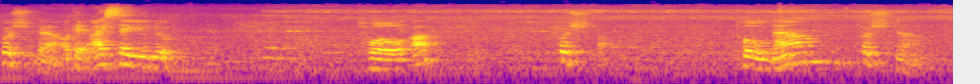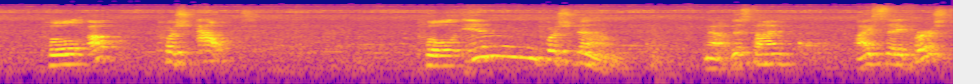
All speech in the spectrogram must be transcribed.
push down. Okay, I say you do. Pull up, push up. Pull down, push down. Pull up, push out. Pull in, push down. Now, this time, I say first,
